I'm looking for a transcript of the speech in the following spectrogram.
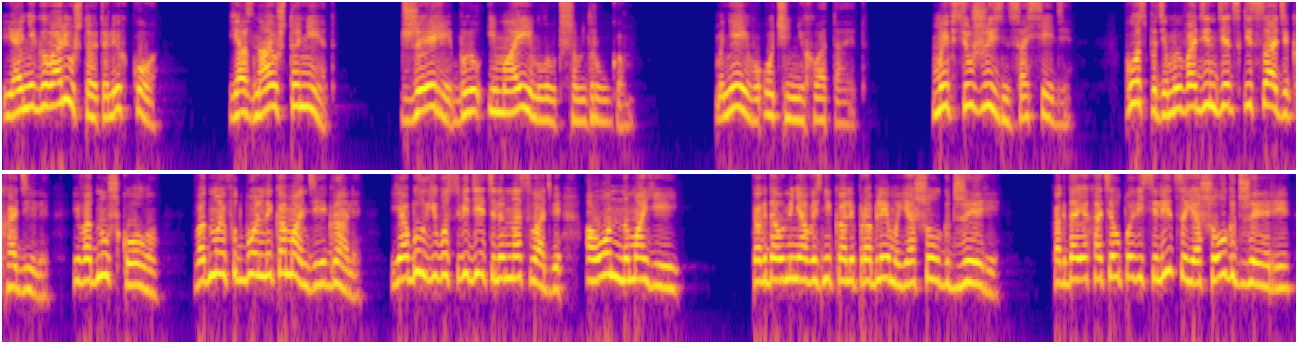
Я не говорю, что это легко, я знаю, что нет. Джерри был и моим лучшим другом. Мне его очень не хватает. Мы всю жизнь соседи. Господи, мы в один детский садик ходили и в одну школу, в одной футбольной команде играли. Я был его свидетелем на свадьбе, а он на моей. Когда у меня возникали проблемы, я шел к Джерри. Когда я хотел повеселиться, я шел к Джерри.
